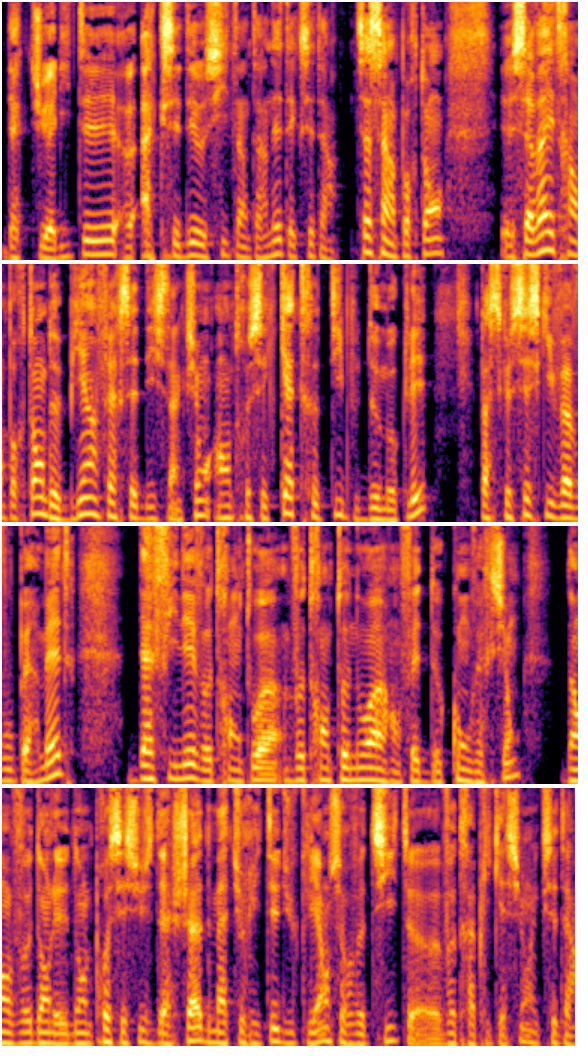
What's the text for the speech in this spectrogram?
d'actualité, euh, accéder au site internet, etc. Ça c'est important. Ça va être important de bien faire cette distinction entre ces quatre types de mots-clés parce que c'est ce qui va vous permettre d'affiner votre entonnoir en fait de conversion dans, le processus d'achat, de maturité du client sur votre site, euh, votre application, etc.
